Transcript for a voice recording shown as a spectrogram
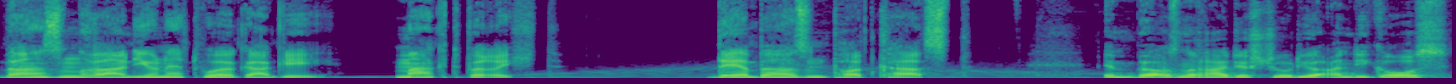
Börsenradio Network AG. Marktbericht. Der Börsenpodcast. Im Börsenradiostudio Andi Groß.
